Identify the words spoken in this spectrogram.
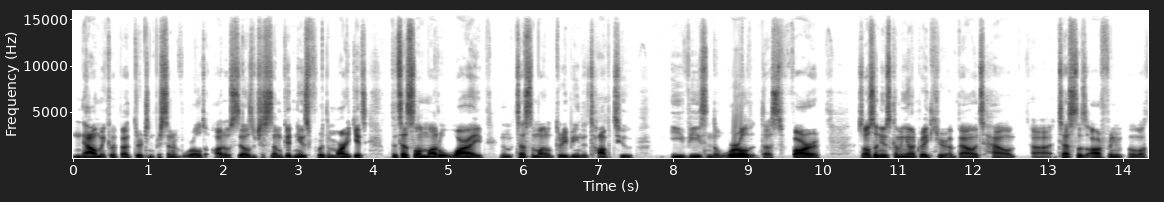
now make up about 13% of world auto sales, which is some good news for the market. The Tesla Model Y and the Tesla Model 3 being the top two EVs in the world thus far. There's also news coming out right here about how uh, Tesla's offering a lot,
